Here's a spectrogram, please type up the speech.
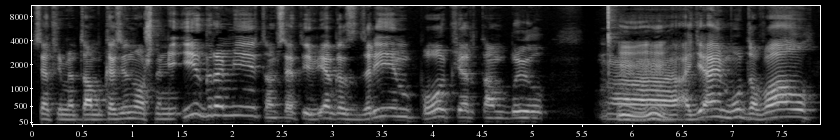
всякими там казиношными играми, там всякие Vegas Dream, покер там был. Mm-hmm. А, а я ему давал,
